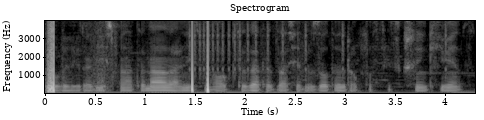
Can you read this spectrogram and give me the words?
Tu wygraliśmy, a to nadal nic na opcję ZT za 7 zł drobno z tej skrzynki, więc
